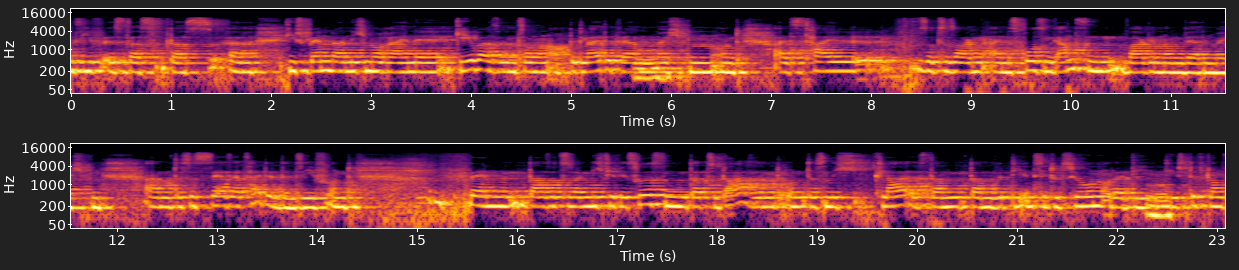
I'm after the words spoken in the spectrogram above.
zeitintensiv ist, dass, dass äh, die Spender nicht nur reine Geber sind, sondern auch begleitet werden mhm. möchten und als Teil sozusagen eines großen Ganzen wahrgenommen werden möchten. Ähm, das ist sehr, sehr zeitintensiv und wenn da sozusagen nicht die Ressourcen dazu da sind und das nicht klar ist, dann, dann wird die Institution oder die, mhm. die Stiftung,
